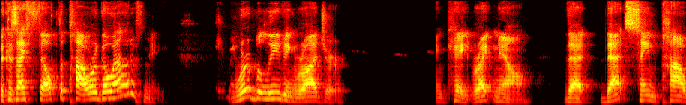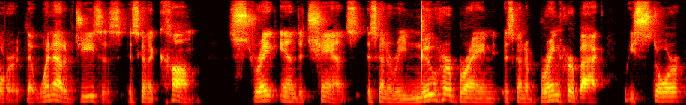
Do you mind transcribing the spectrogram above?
because I felt the power go out of me. Amen. We're believing, Roger and Kate, right now, that that same power that went out of Jesus is going to come straight into Chance, is going to renew her brain, is going to bring her back, restore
